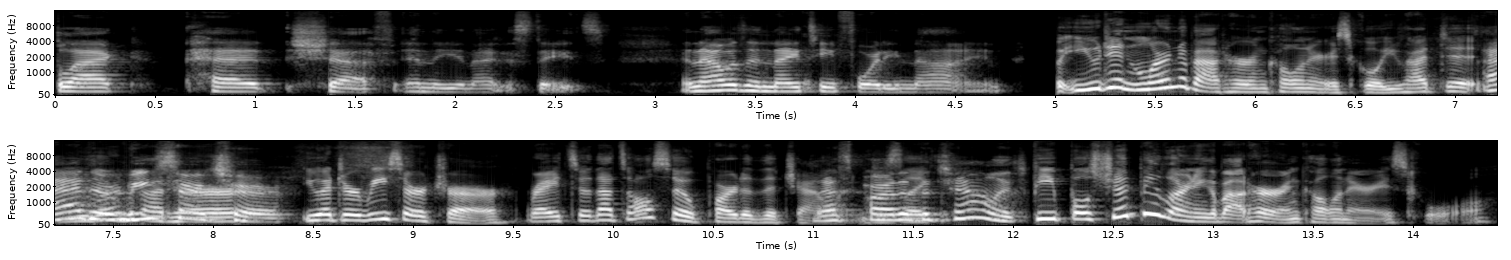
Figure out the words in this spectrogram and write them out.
Black head chef in the United States, and that was in 1949. But you didn't learn about her in culinary school. You had to. I had to research her. her. You had to research her, right? So that's also part of the challenge. That's part It's of like, the challenge. People should be learning about her in culinary school.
